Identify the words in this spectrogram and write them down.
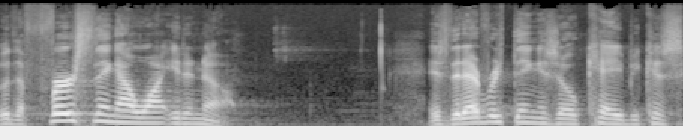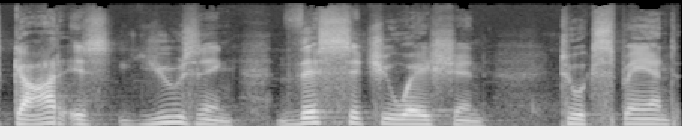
Well, the first thing I want you to know is that everything is okay because God is using this situation to expand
